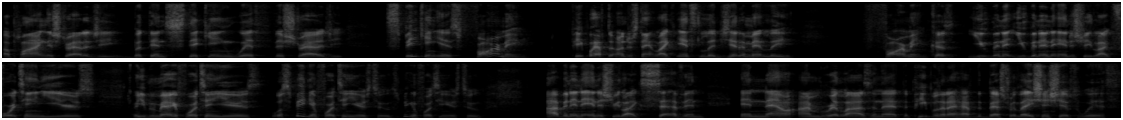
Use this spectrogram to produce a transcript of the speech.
applying the strategy but then sticking with the strategy. Speaking is farming. People have to understand like it's legitimately farming because you've been you've been in the industry like 14 years or you've been married 14 years. Well speaking 14 years too speaking 14 years too I've been in the industry like seven, and now I'm realizing that the people that I have the best relationships with,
